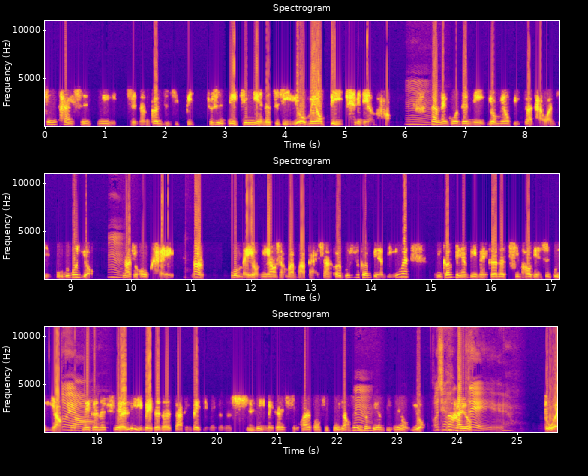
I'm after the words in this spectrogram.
心态是，你只能跟自己比，就是你今年的自己有没有比去年好？嗯，在美国的你有没有比在台湾进步？如果有，嗯，那就 OK。那如果没有，你要想办法改善，而不是跟别人比，因为你跟别人比，每个人的起跑点是不一样的，对啊，每个人的学历、每个人的家庭背景、每个人的实力、每个人喜欢的东西不一样，所以你跟别人比没有用。而且、嗯、那还有，对，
